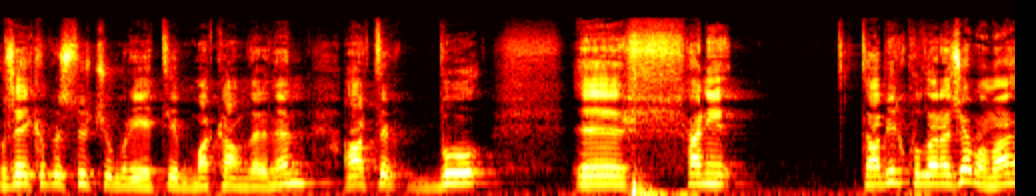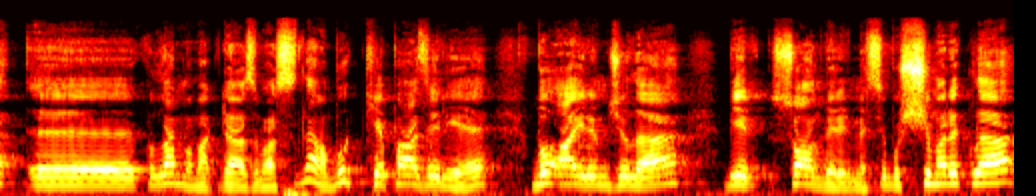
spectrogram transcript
Kuzey Kıbrıs Türk Cumhuriyeti makamlarının artık bu e, hani tabir kullanacağım ama e, kullanmamak lazım aslında ama bu kepazeliğe, bu ayrımcılığa bir son verilmesi, bu şımarıklığa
